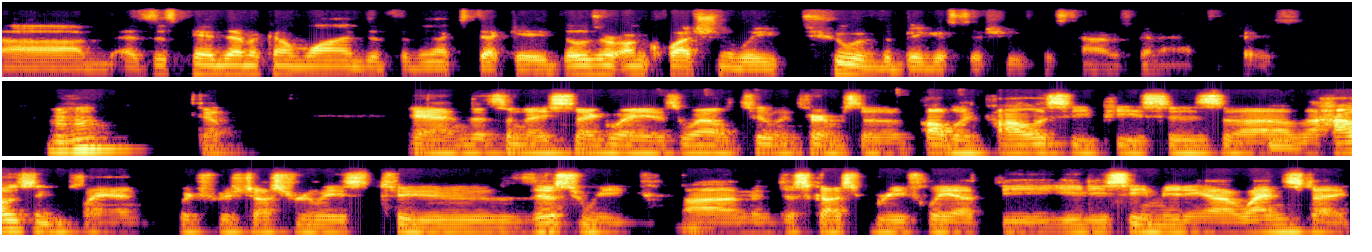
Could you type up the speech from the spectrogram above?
um, as this pandemic unwinds and for the next decade, those are unquestionably two of the biggest issues this town is going to have to face. Mm-hmm. Yep. And that's a nice segue as well, too, in terms of public policy pieces, uh, the housing plan, which was just released to this week um, and discussed briefly at the EDC meeting on Wednesday.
